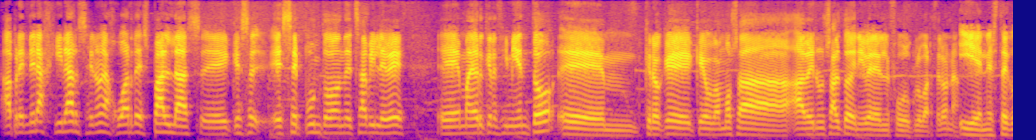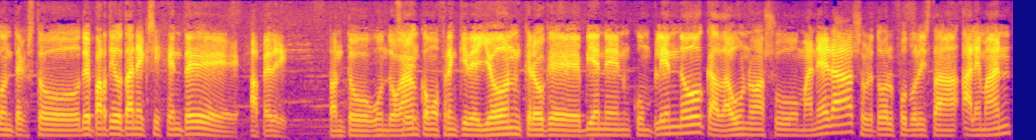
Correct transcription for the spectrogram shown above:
aprender a girarse, ¿no? a jugar de espaldas, eh, que es ese punto donde Xavi le ve eh, mayor crecimiento, eh, creo que, que vamos a, a ver un salto de nivel en el Fútbol Club Barcelona. Y en este contexto de partido tan exigente, a Pedri. Tanto Gundogan Sí. como Frenkie de Jong creo que vienen cumpliendo, cada uno a su manera, sobre todo el futbolista alemán.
